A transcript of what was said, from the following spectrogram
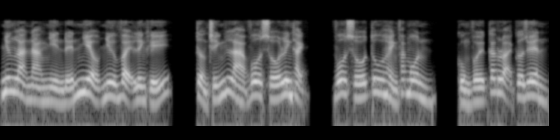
Nhưng là nàng nhìn đến nhiều như vậy linh khí, tưởng chính là vô số linh thạch, vô số tu hành pháp môn, cùng với các loại cơ duyên.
